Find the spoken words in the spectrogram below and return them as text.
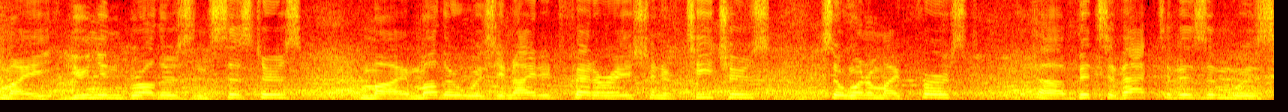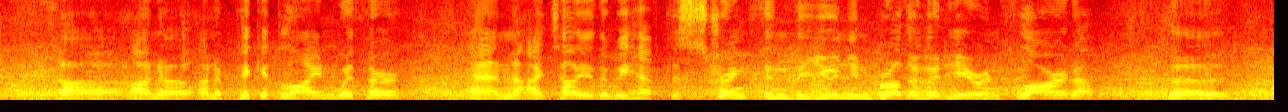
my union brothers and sisters. My mother was United Federation of Teachers, so one of my first uh, bits of activism was uh, on, a, on a picket line with her. And I tell you that we have to strengthen the union brotherhood here in Florida. The,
